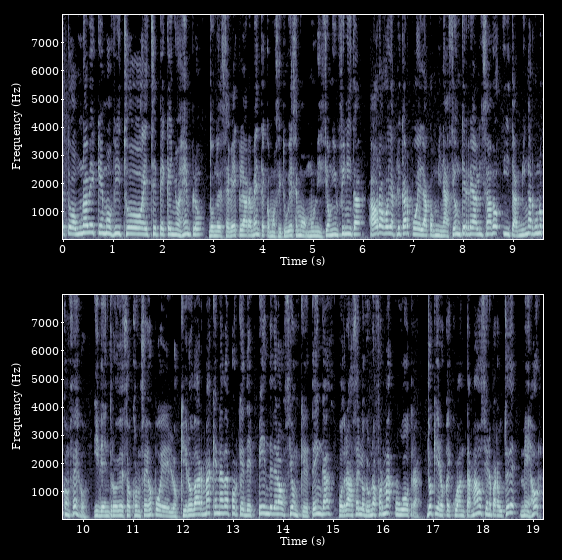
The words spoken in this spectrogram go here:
Perfecto, una vez que hemos visto este pequeño ejemplo, donde se ve claramente como si tuviésemos munición infinita, ahora voy a explicar pues la combinación que he realizado y también algunos consejos. Y dentro de esos consejos pues los quiero dar más que nada porque depende de la opción que tengas, podrás hacerlo de una forma u otra. Yo quiero que cuanta más opciones para ustedes, mejor.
